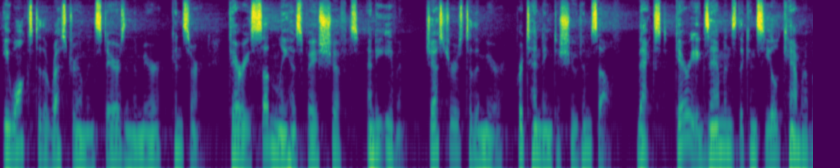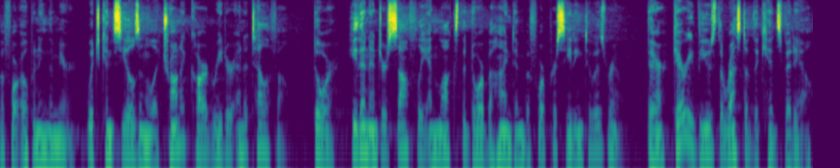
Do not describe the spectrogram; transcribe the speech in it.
He walks to the restroom and stares in the mirror, concerned. Gary suddenly his face shifts, and he even gestures to the mirror, pretending to shoot himself. Next, Gary examines the concealed camera before opening the mirror, which conceals an electronic card reader and a telephone door. He then enters softly and locks the door behind him before proceeding to his room. There, Gary views the rest of the kid's video,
